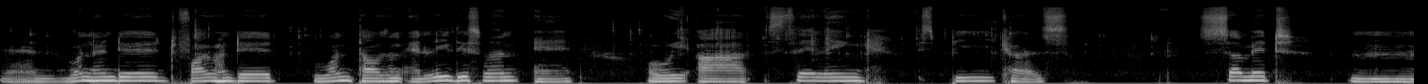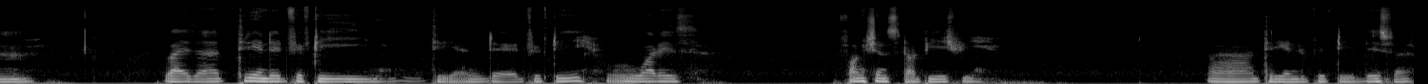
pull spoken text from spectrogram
and 100 500 1000 and leave this one and we are selling speakers. Submit mm, by the 350 350 what is functions.php uh, 350 this one.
